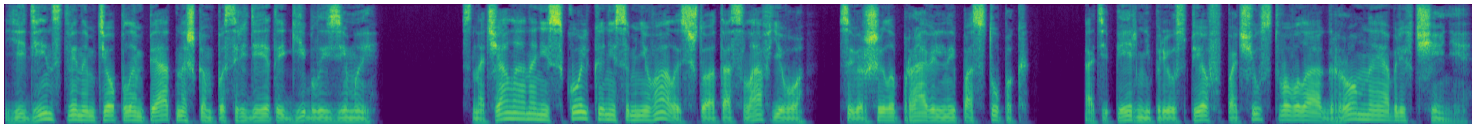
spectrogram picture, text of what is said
Единственным теплым пятнышком посреди этой гиблой зимы. Сначала она нисколько не сомневалась, что, отослав его, совершила правильный поступок, а теперь, не преуспев, почувствовала огромное облегчение.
